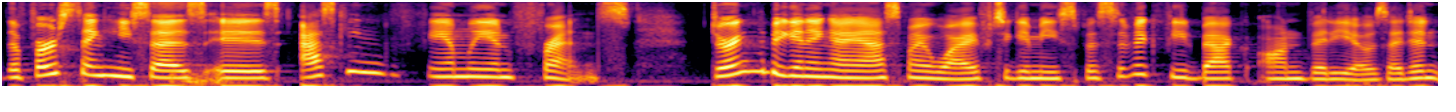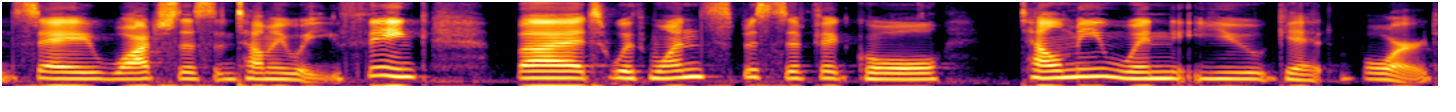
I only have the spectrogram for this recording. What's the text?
the first thing he says is asking family and friends. During the beginning, I asked my wife to give me specific feedback on videos. I didn't say, watch this and tell me what you think, but with one specific goal tell me when you get bored.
